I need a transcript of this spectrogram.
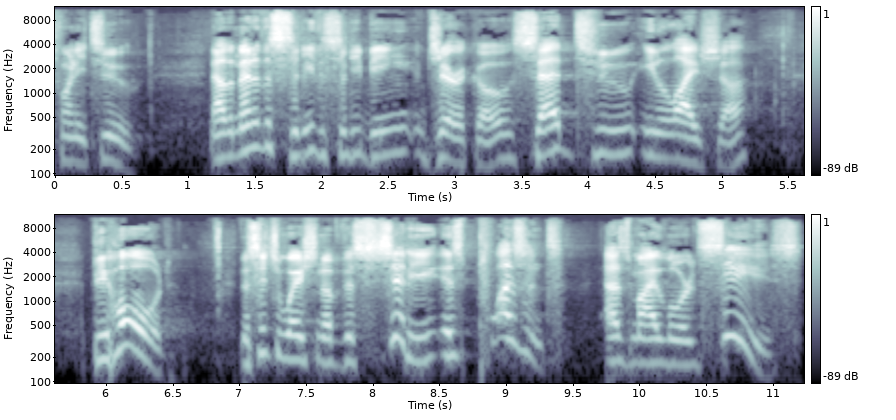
22. Now, the men of the city, the city being Jericho, said to Elisha, Behold, the situation of this city is pleasant, as my Lord sees.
